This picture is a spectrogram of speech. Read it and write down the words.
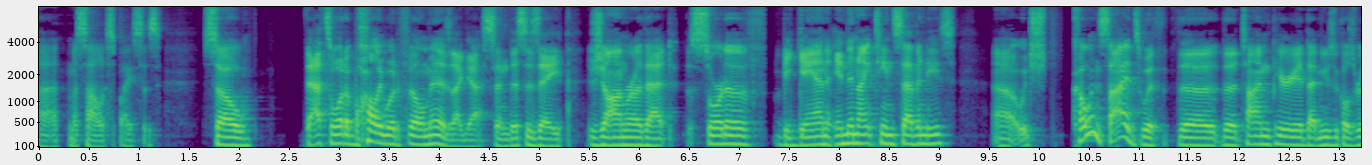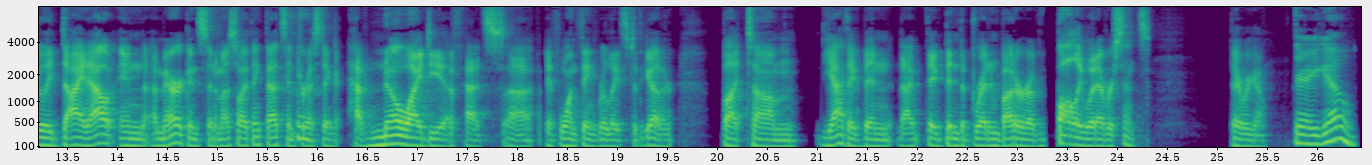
uh, masala spices. So that's what a Bollywood film is, I guess. And this is a genre that sort of began in the 1970s, uh, which coincides with the the time period that musicals really died out in American cinema. So I think that's interesting. Have no idea if that's uh, if one thing relates to the other, but um, yeah, they've been they've been the bread and butter of Bollywood ever since. There we go. there you go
